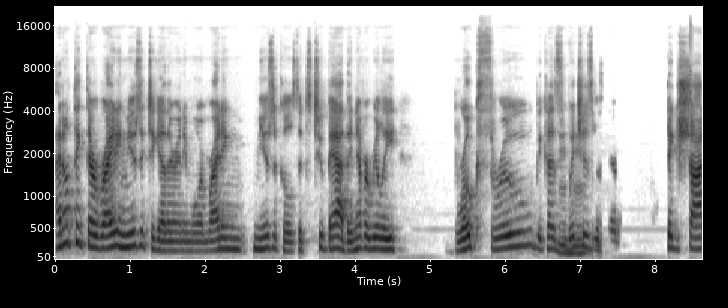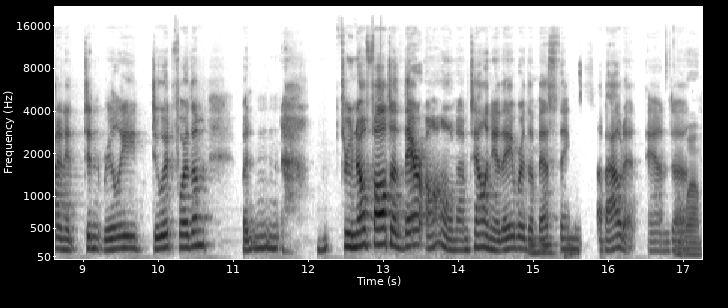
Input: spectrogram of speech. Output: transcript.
I don't think they're writing music together anymore I'm writing musicals it's too bad they never really broke through because Mhm. Witches was their big shot and it didn't really do it for them. But n- through no fault of their own, I'm telling you, they were the Mhm. best things about it. And uh, oh, wow.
